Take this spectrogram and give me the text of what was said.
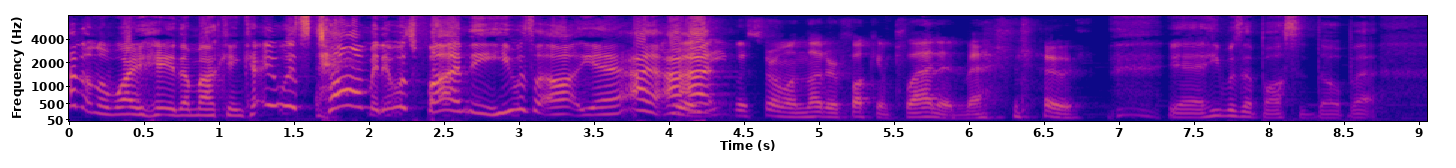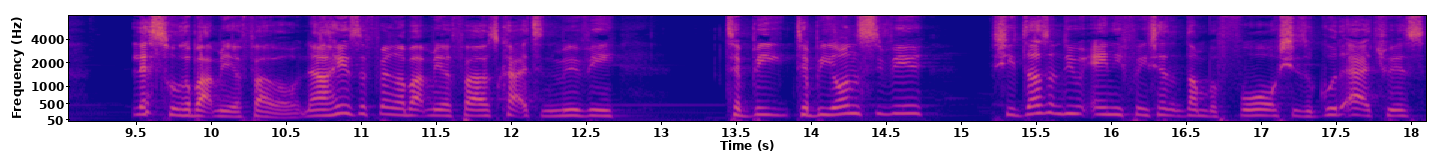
I don't know why he hated Michael Caine. It was charming. it was funny. He was, uh, yeah. I, I, I, he was from another fucking planet, man. Yeah, he was a bastard though. But let's talk about Mia Farrow. Now, here's the thing about Mia Farrow's character in the movie. To be to be honest with you, she doesn't do anything she hasn't done before. She's a good actress.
